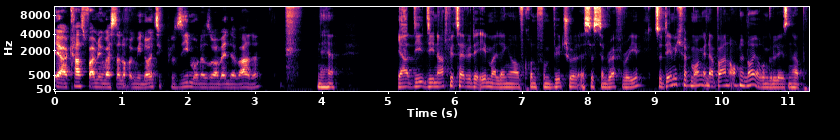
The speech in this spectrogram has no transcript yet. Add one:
Ja, krass, vor allem, weil es dann noch irgendwie 90 plus 7 oder so am Ende war, ne? Ja. Ja, die, die Nachspielzeit wird ja eh mal länger aufgrund vom Virtual Assistant Referee, zu dem ich heute Morgen in der Bahn auch eine Neuerung gelesen habe.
